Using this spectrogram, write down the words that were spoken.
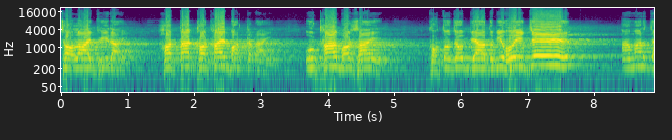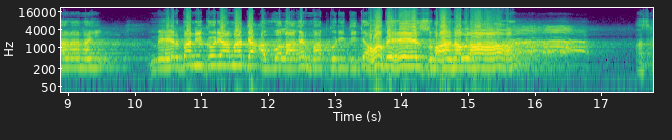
চলায় ফিরায় হত্যা কথায় বার্তায় উঠা বসায়, কত যে বেয়াদবি হয়েছে, আমার জানা নাই। মেহরবানি করে আমাকে আব্বাল আগের মাফ করে দিতে হবে আল্লাহ আজকে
